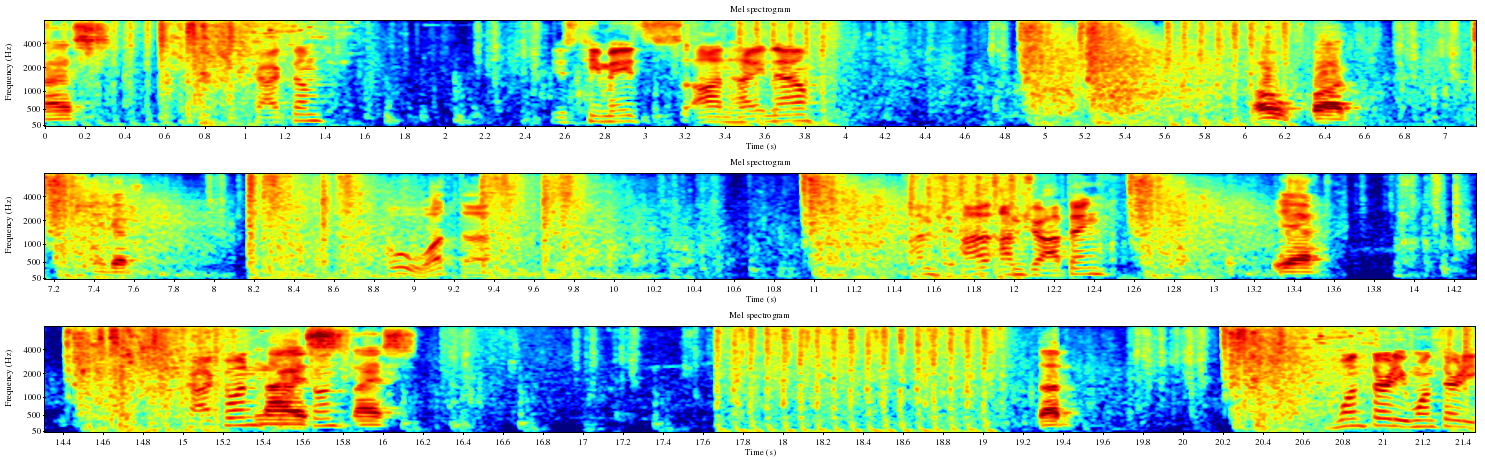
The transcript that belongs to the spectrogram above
Nice. Cracked him. His teammates on height now. Oh fuck. I'm. Oh, what the? I'm, I'm, I'm dropping. Yeah. Cracked one. Nice. Cracked one. Nice. Dead. 130, 130.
